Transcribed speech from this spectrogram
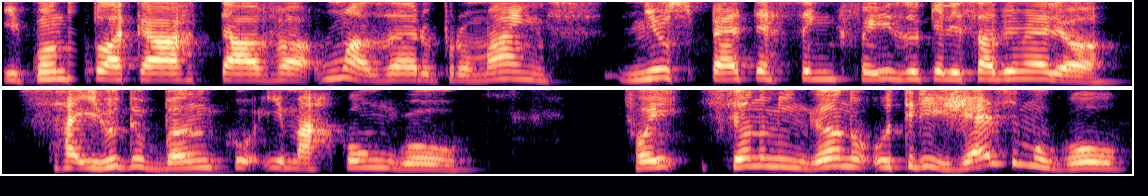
E quando o placar estava 1 a 0 para o Mainz, Nils Petersen fez o que ele sabe melhor: saiu do banco e marcou um gol. Foi, se eu não me engano, o trigésimo gol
